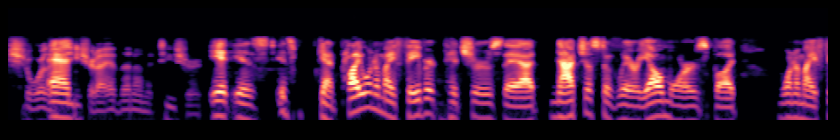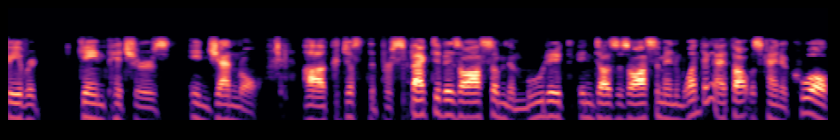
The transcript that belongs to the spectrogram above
should have wore that and- T-shirt. I have that on a T-shirt. it is it's again probably one of my favorite pictures that not just of Larry Elmore's but one of my favorite game pictures in general. Uh, just the perspective is awesome. The mood it, it does is awesome. And one thing I thought was kind of cool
